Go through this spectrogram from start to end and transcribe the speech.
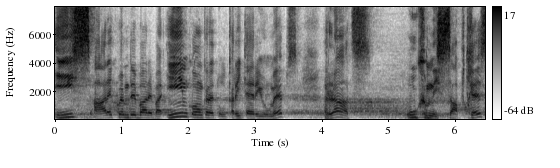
ის არ ექვემდებარება იმ კონკრეტულ კრიტერიუმებს, რაც უქმნის საფრთხეს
